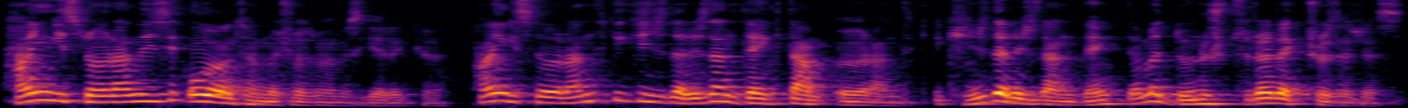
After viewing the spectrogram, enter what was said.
Hangisini öğrendiysek o yöntemle çözmemiz gerekiyor. Hangisini öğrendik? İkinci dereceden denklem öğrendik. İkinci dereceden denkleme dönüştürerek çözeceğiz.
